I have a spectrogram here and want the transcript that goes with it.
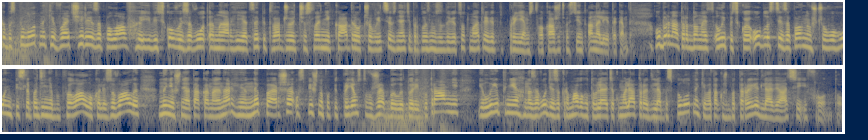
Безпілотників ввечері запалав військовий завод «Енергія». Це підтверджують численні кадри очевидців, зняті приблизно за 900 метрів від підприємства, кажуть осінт-аналітики. Губернатор Донець Липецької області запевнив, що вогонь після падіння БПЛА локалізували. Нинішня атака на енергію не перша. Успішно по підприємству вже били торік у травні і липні. На заводі, зокрема, виготовляють акумулятори для безпілотників, а також батареї для авіації і фронту.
